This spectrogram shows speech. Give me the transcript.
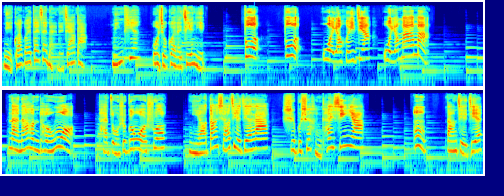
你乖乖待在奶奶家吧，明天我就过来接你。不，不，我要回家，我要妈妈。奶奶很疼我，她总是跟我说：“你要当小姐姐啦，是不是很开心呀？”嗯，当姐姐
